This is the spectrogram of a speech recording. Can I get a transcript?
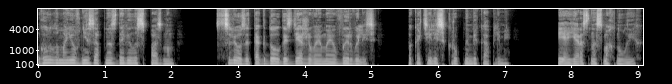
Горло мое внезапно сдавило спазмом. Слезы, так долго сдерживаемые, вырвались, покатились крупными каплями. Я яростно смахнула их.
